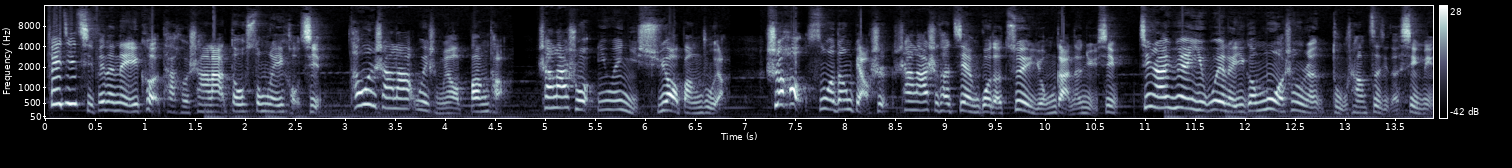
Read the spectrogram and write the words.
飞机起飞的那一刻，他和莎拉都松了一口气。他问莎拉为什么要帮他，莎拉说：“因为你需要帮助呀。”事后，斯诺登表示，莎拉是他见过的最勇敢的女性，竟然愿意为了一个陌生人赌上自己的性命。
